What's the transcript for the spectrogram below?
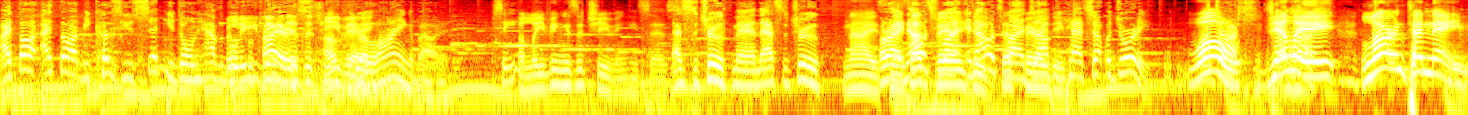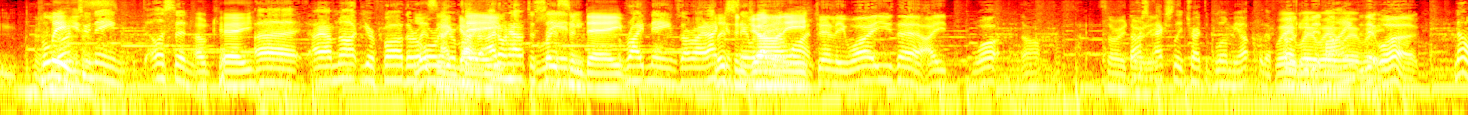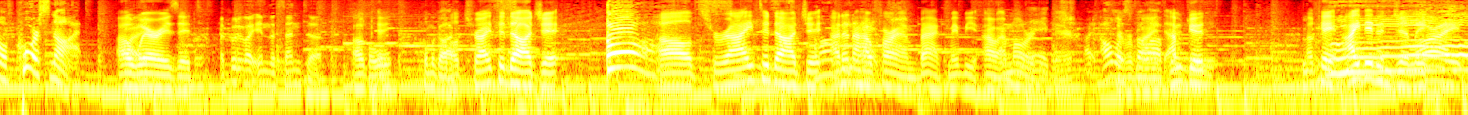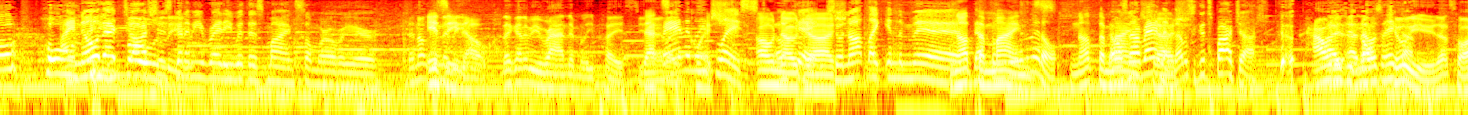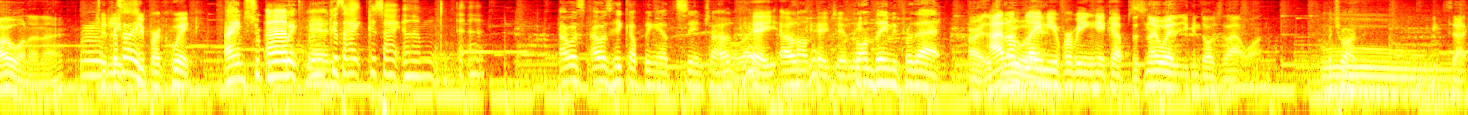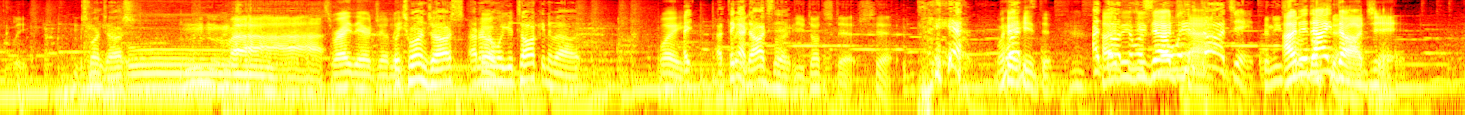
I thought. I thought because you said you don't have the bulletproof Believing tires, is achieving. you're lying about it. See, Believing is achieving, he says. that's the truth, man. That's the truth. nice. All right, nice. now that's it's my very deep. now it's that's my job deep. to catch up with Jordy. Whoa, Josh, Jelly, learn to name, please. Learn to name. Listen. Okay. Uh, I am not your father Listen, or your mother. I don't have to say Listen, any Dave. right names. All right, I Listen, can say whatever Johnny. I want. Jelly, why are you there? I what? Oh, sorry, Josh Jordy. actually tried to blow me up with a Wait, fucking wait, wait, mine. wait, Did it work? No, of course not. oh, Right. where is it? I put it like in the center. Okay. Oh my god. I'll try to dodge it. Oh! I'll try to dodge it. On I don't know the how far I'm back. Maybe. Oh, I'm already Edge. there. I almost Never fell mind. off there, I'm good. Jordy. Okay, I didn't, Jelly. All right. Holy I know that Josh is gonna be ready with his mine somewhere over here. They're not Is gonna he, be, though? They're going to be randomly placed. You That's know? Randomly placed. Oh, no, okay, Josh. So not like in the mid. Not the definitely mines. In the middle. Not the that was not random. Josh. That was a good spot, Josh. How did I- it that not kill you? That's what I want to know. Mm, Jelly's 'cause super quick. I am super Um, quick, man. Cause I, cause I, um. uh, I was I was hiccuping at the same time. Okay, right? Can't- okay, Jelly. Can't blame me for that. All right. I don't blame you for being hiccups. There's no way that you can dodge that one. Which one? Exactly. Which one, Josh? Ooh. Ah. It's right there, Jelly. Which one, Josh? I don't Go. know what you're talking about. Wait. I, I think I dodged it. You dodged it. Shit. yeah. Wait. What? I How thought did there you was dodge no way that? to dodge it. Can you How stop did I dodging? dodge it?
